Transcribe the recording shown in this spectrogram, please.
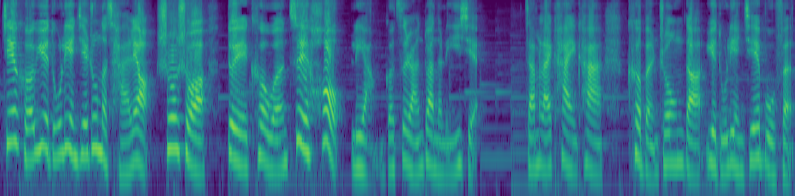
结合阅读链接中的材料，说说对课文最后两个自然段的理解。咱们来看一看课本中的阅读链接部分。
